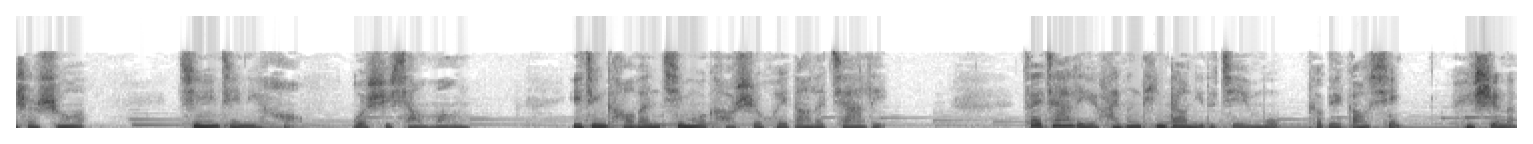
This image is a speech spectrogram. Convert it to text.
生说：“青云姐你好，我是小萌，已经考完期末考试，回到了家里，在家里还能听到你的节目，特别高兴。于是呢，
